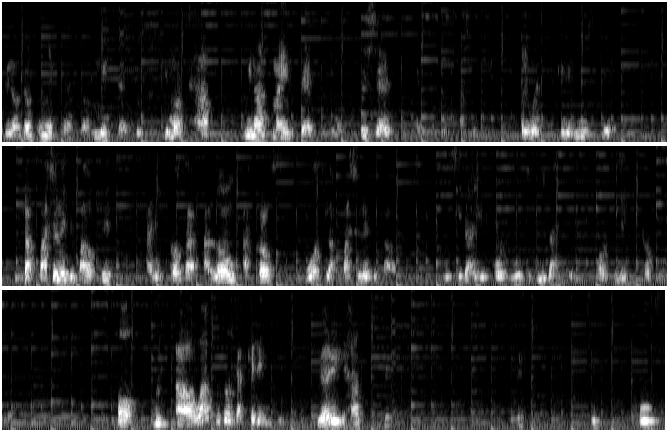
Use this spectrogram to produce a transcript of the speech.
three hundred Doesn't make sense. doesn't make sense. So you must have winner's mindset, you must be patient, and you must be passionate. Especially when picking a new skill. If you are passionate about it and it cuts along across what you are passionate about, you see that you continue to do that thing until it becomes successful. Or with our Waptutors Academy, we already have skills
